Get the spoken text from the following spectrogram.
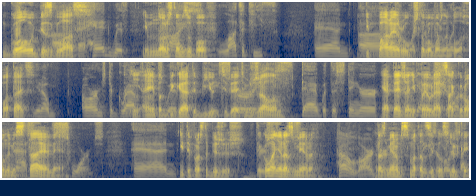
Голову без глаз и множеством зубов. И парой рук, чтобы можно было хватать. И они подбегают и бьют тебя этим жалом. И опять же, они появляются огромными стаями. И ты просто бежишь. Какого они размера? Размером с мотоцикл с люлькой?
